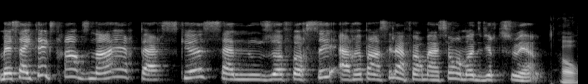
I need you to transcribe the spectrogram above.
mais ça a été extraordinaire parce que ça nous a forcé à repenser la formation en mode virtuel. Oh.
